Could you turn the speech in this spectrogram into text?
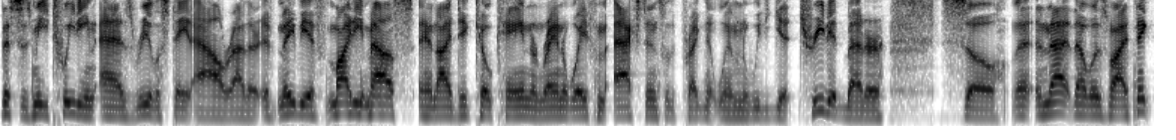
this was me tweeting as real estate Al rather. If maybe if Mighty Mouse and I did cocaine and ran away from accidents with pregnant women, we'd get treated better. So, and that, that was my, I think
